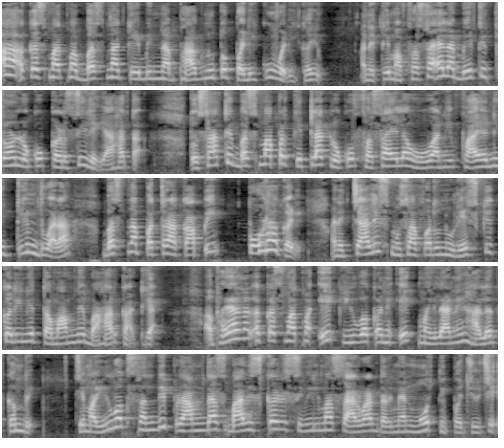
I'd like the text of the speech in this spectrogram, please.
આ અકસ્માતમાં બસના કેબિનના ભાગનું તો પડીકું વળી ગયું અને તેમાં ફસાયેલા બેથી ત્રણ લોકો કળસી રહ્યા હતા. તો સાથે બસમાં પણ કેટલાક લોકો ફસાયેલા હોવાની ફાયરની ટીમ દ્વારા બસના પતરા કાપી, પહોળા કરી અને ચાલીસ મુસાફરોનું રેસ્ક્યુ કરીને તમામને બહાર કાઢ્યા. આ ભયાનક અકસ્માતમાં એક યુવક અને એક મહિલાની હાલત ગંભીર, જેમાં યુવક સંદીપ રામદાસ બાવીસકર સિવિલમાં સારવાર દરમિયાન મોત નીપજ્યું છે.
